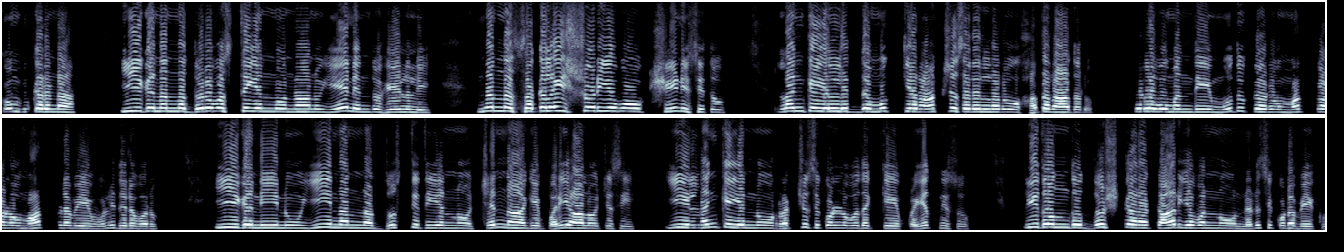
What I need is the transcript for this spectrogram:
ಕುಂಭಕರ್ಣ, ಈಗ ನನ್ನ ದುರವಸ್ಥೆಯನ್ನು ನಾನು ಏನೆಂದು ಹೇಳಲಿ? ನನ್ನ ಸಕಲೈಶ್ವರ್ಯವೂ ಕ್ಷೀಣಿಸಿತು. ಲಂಕೆಯಲ್ಲಿದ್ದ ಮುಖ್ಯ ರಾಕ್ಷಸರೆಲ್ಲರೂ ಹತರಾದರು. ಕೆಲವು ಮಂದಿ ಮುದುಕರು ಮಕ್ಕಳು ಮಾತ್ರವೇ ಉಳಿದಿರುವರು. ಈಗ ನೀನು ಈ ನನ್ನ ದುಸ್ಥಿತಿಯನ್ನು ಚೆನ್ನಾಗಿ ಪರ್ಯಾಲೋಚಿಸಿ, ಈ ಲಂಕೆಯನ್ನು ರಕ್ಷಿಸಿಕೊಳ್ಳುವುದಕ್ಕೆ ಪ್ರಯತ್ನಿಸು. ಇದೊಂದು ದುಷ್ಕರ ಕಾರ್ಯವನ್ನು ನಡೆಸಿಕೊಡಬೇಕು.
